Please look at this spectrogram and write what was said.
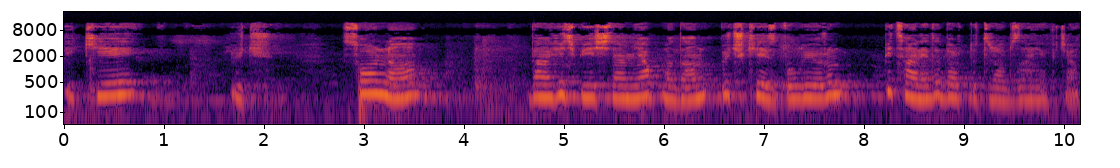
iki, üç. Sonra daha hiçbir işlem yapmadan üç kez doluyorum. Bir tane de dörtlü trabzan yapacağım.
